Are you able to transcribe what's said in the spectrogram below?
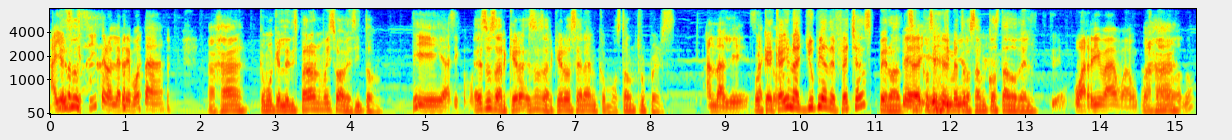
hay uno que sí, pero le rebota. Ajá, como que le dispararon muy suavecito. Sí, así como. Esos arqueros, esos arqueros eran como Stormtroopers. Ándale. Porque acá hay una lluvia de flechas, pero a 5 centímetros a un costado de él. O arriba o a un costado, ¿no?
